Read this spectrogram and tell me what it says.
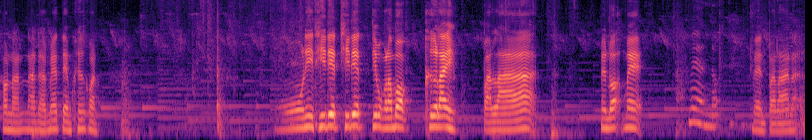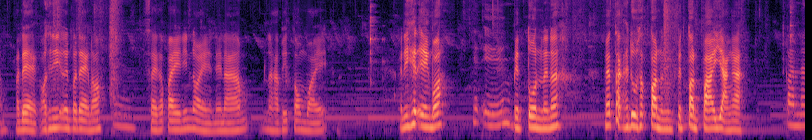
เท่านั้นนะเดี๋ยวแม่เต็มเครื่องก่อนโอ้นี่ทีเด็ดทีเด็ดที่ผมกำลังบอก คืออะไรปลาร้าแม่นบ่แม่แม่นเนาะแม่นปลาร้านะปลาแดกเอาที่นี่เอิญปลาแดกเนาะเออใส่เข้าไปนิดหน่อยในน้ำนะครับที่ต้มไว้ อันนี้เฮ็ดเองบ่เฮ็ดเองเป็นต้นเลยนะไปม่ตักให้ดูสักตอนหนึ่งเป็นตอนปลาอย่างอะ ปานไหน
